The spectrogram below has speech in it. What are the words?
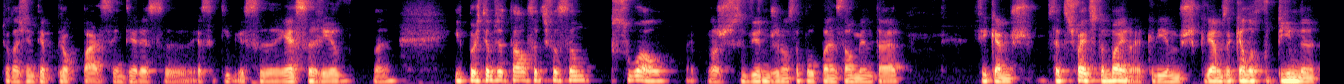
Toda a gente deve preocupar-se em ter essa, essa, essa, essa rede. É? E depois temos a tal satisfação pessoal. Nós, se virmos a nossa poupança aumentar, ficamos satisfeitos também. Não é? Criamos, criamos aquela rotina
